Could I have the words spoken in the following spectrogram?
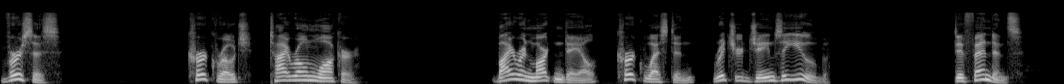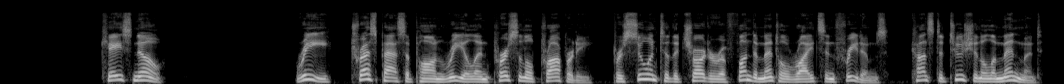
Versus. Kirk Roach, Tyrone Walker. Byron Martindale, Kirk Weston, Richard James Ayub. Defendants. Case No. Re. Trespass upon real and personal property, pursuant to the Charter of Fundamental Rights and Freedoms, Constitutional Amendment,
